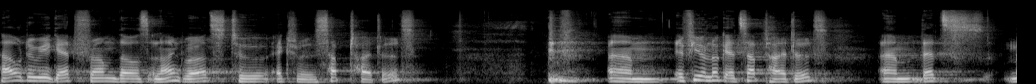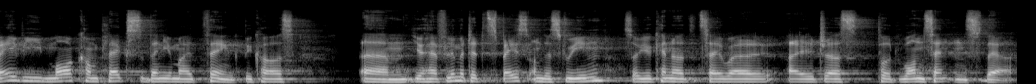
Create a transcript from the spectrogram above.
how do we get from those aligned words to actual subtitles? um, if you look at subtitles, um, that's maybe more complex than you might think because um, you have limited space on the screen, so you cannot say, well, I just put one sentence there.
